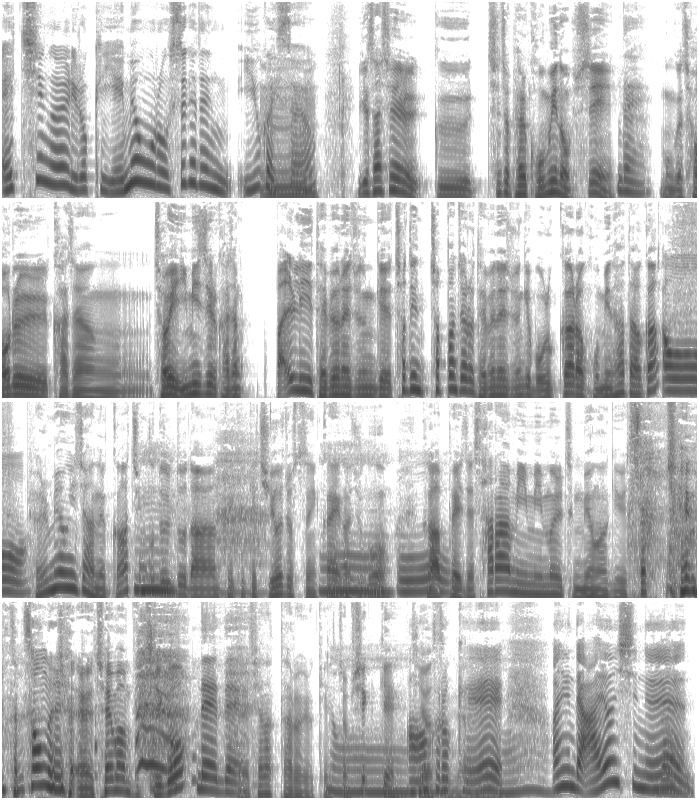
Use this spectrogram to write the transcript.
애칭을 이렇게 예명으로 쓰게 된 이유가 음, 있어요? 이게 사실 그 진짜 별 고민 없이 네. 뭔가 저를 가장 저의 이미지를 가장 빨리 대변해 주는 게첫 첫 번째로 대변해 주는 게 뭘까라고 고민하다가 어. 별명이지 않을까? 친구들도 나한테 그렇게 지어줬으니까 해가지고 오. 그 앞에 이제 사람임임을 증명하기 위해 최, 최만, 성을. 네, 최만 붙이고 네네. 네, 최낙타로 이렇게 어. 좀 쉽게 아, 지었습니다. 그렇게. 아. 아니 근데 아연 씨는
